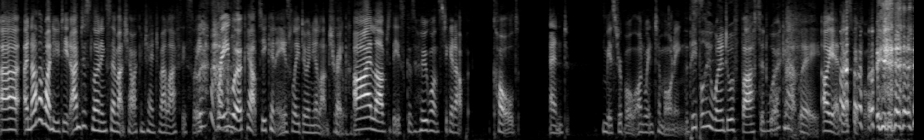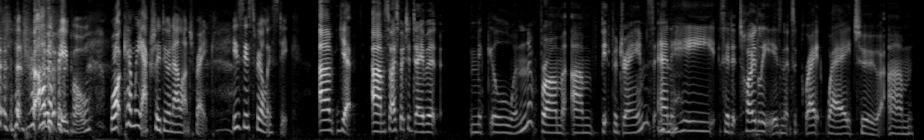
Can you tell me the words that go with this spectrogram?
uh, another one you did. I'm just learning so much how I can change my life this week. Three workouts you can easily do in your lunch break. I loved this because who wants to get up cold and miserable on winter mornings? The people who want to do a fasted workout, Lee. Oh yeah, those people. but for other people, what can we actually do in our lunch break? Is this realistic? Um, yeah. Um, so I spoke to David McIlwin from um, Fit for Dreams, and he said it totally is, and it's a great way to um,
